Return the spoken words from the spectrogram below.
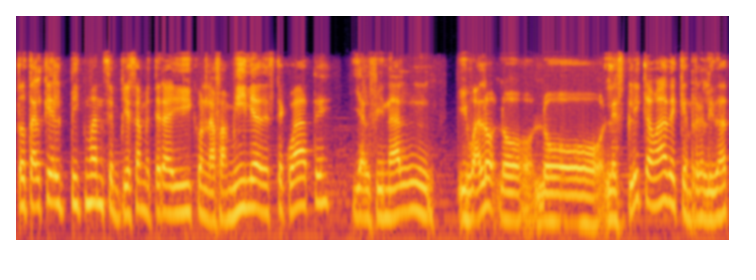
Total que el Pigman se empieza a meter ahí con la familia de este cuate y al final igual lo, lo, lo- le explica, va, de que en realidad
